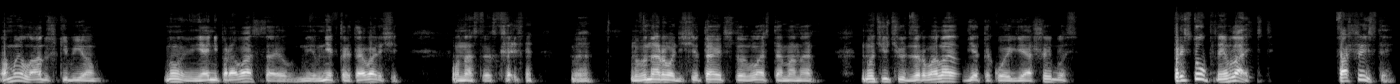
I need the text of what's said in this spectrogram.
А мы ладушки бьем. Ну, я не про вас, а некоторые товарищи у нас, так сказать, в народе считают, что власть там она, ну, чуть-чуть взорвала, где-то кое-где ошиблась. Преступная власть. Фашисты.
